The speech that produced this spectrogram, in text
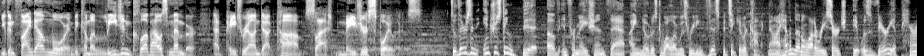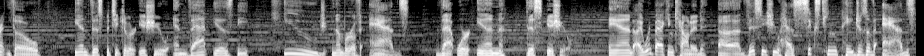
You can find out more and become a Legion Clubhouse member at patreon.com slash major spoilers. So there's an interesting bit of information that I noticed while I was reading this particular comic. Now, I haven't done a lot of research. It was very apparent, though, in this particular issue, and that is the huge number of ads that were in this issue. And I went back and counted. Uh, this issue has 16 pages of ads,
